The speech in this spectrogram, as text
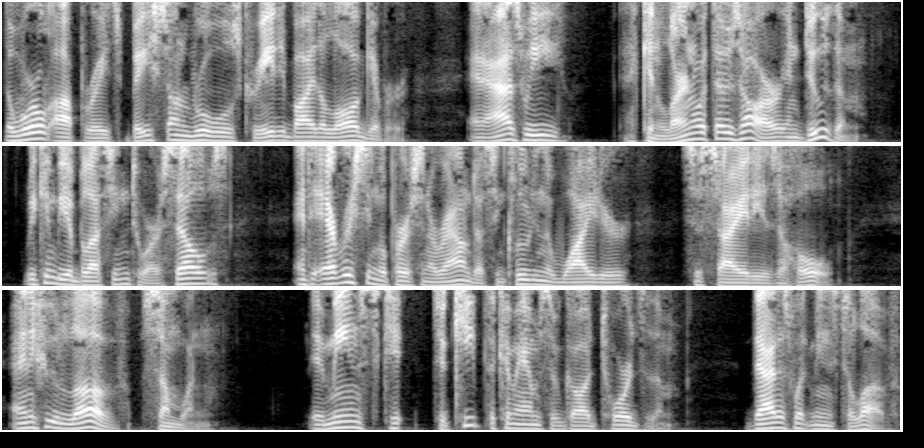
The world operates based on rules created by the lawgiver. And as we can learn what those are and do them, we can be a blessing to ourselves and to every single person around us, including the wider society as a whole. And if you love someone, it means to, keep the commandments of God towards them. That is what it means to love.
